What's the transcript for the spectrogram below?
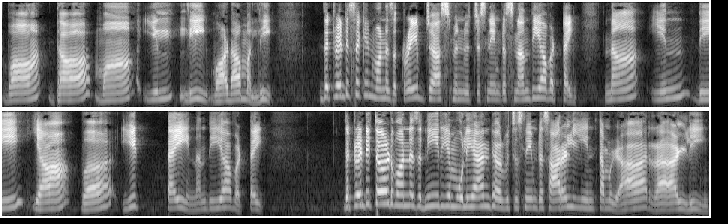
Vada Ma Il Li Vada Malli. The 22nd one is a crepe jasmine, which is named as Nandiyavattai. Na in the ya va ittai Nandiyavattai. The 23rd one is a Nerium oleander, which is named as Arali in Tamil. Arali.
